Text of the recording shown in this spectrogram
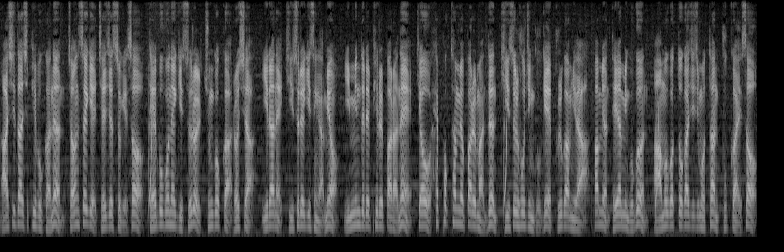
아시다시피 북한은 전 세계 제재 속에서 대부분의 기술을 중국과 러시아, 이란의 기술에 기생하며 인민들의 피를 빨아내 겨우 핵폭탄 몇 발을 만든 기술 후진국에 불과합니다. 반면 대한민국은 아무것도 가지지 못한 국가에서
